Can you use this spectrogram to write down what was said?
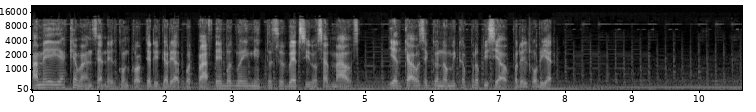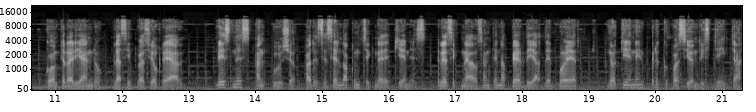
A medida que avanza en el control territorial por parte de los movimientos subversivos armados y el caos económico propiciado por el gobierno contrariando la situación real. Business and usual parece ser la consigna de quienes, resignados ante la pérdida del poder, no tienen preocupación distinta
